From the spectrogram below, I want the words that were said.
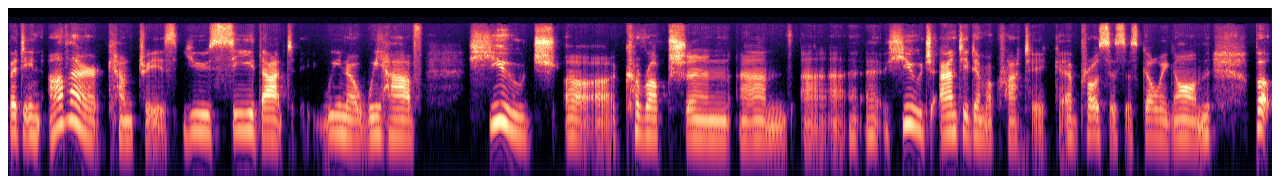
but in other countries, you see that you know we have huge uh, corruption and uh, huge anti-democratic uh, processes going on, but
